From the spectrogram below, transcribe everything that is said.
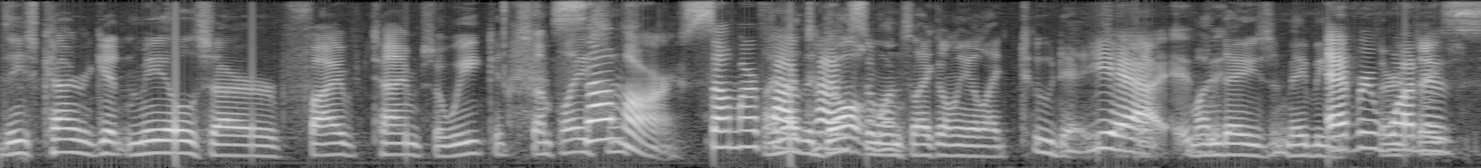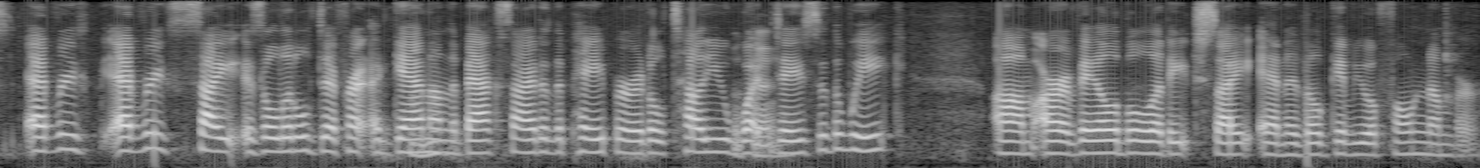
These congregate meals are five times a week at some places? Some are, some are I know five the times a Dalton week. one's like only like two days. I Yeah, think, it- Mondays and maybe Everyone Thursdays. is, every, every site is a little different. Again, on the back side of the paper, it'll tell you Mm-hmm. Okay. what days of the week um, are available at each site, and it'll give you a phone number.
